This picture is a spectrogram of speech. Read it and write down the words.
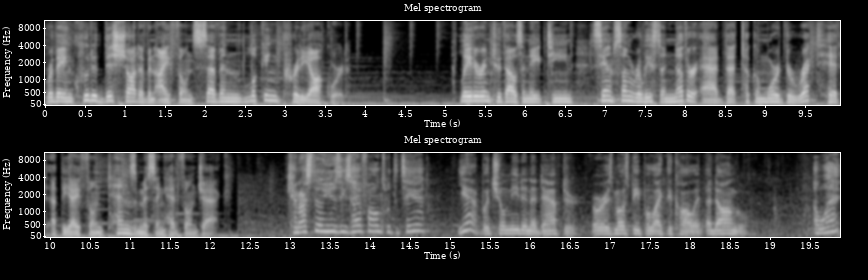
where they included this shot of an iPhone 7 looking pretty awkward. Later in 2018, Samsung released another ad that took a more direct hit at the iPhone 10's missing headphone jack. Can I still use these headphones with the 10? Yeah, but you'll need an adapter, or as most people like to call it, a dongle. A what?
